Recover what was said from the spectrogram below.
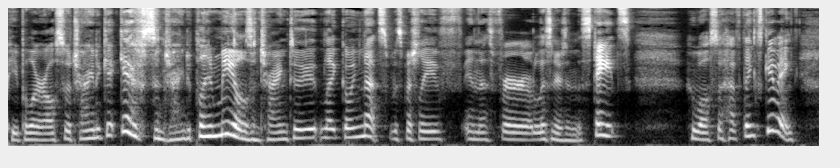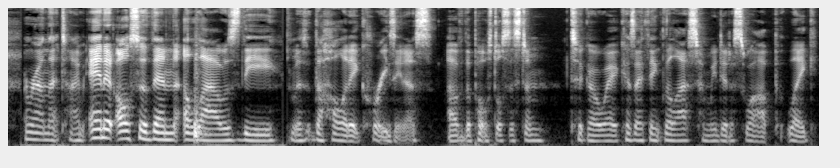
people are also trying to get gifts and trying to plan meals and trying to like going nuts especially if in this for listeners in the states who also have thanksgiving around that time. And it also then allows the the holiday craziness of the postal system to go away because i think the last time we did a swap like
